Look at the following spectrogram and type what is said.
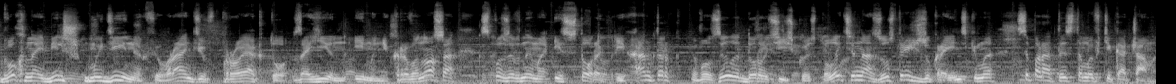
двох найбільш медійних фігурантів проекту загін імені Кривоноса з позивними історик і Хантер возили до російської столиці на зустріч з українськими сепаратистами-втікачами.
